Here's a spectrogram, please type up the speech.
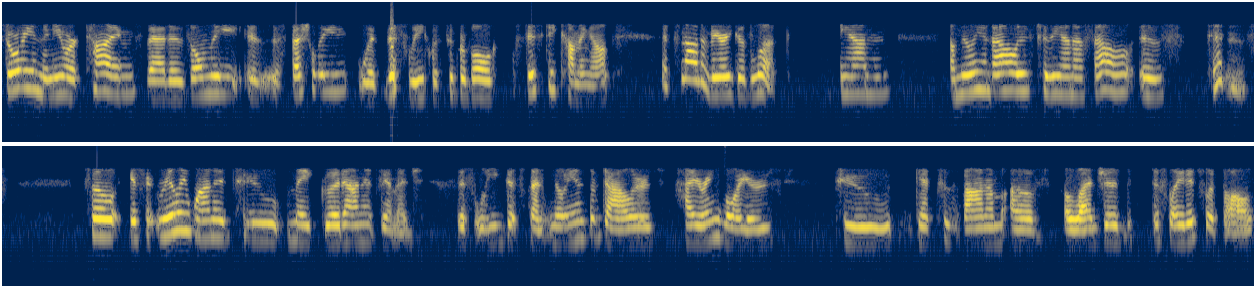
story in the New York Times that is only, especially with this week with Super Bowl 50 coming up, it's not a very good look. And a million dollars to the NFL is pittance. So if it really wanted to make good on its image, this league that spent millions of dollars hiring lawyers to get to the bottom of alleged deflated footballs,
